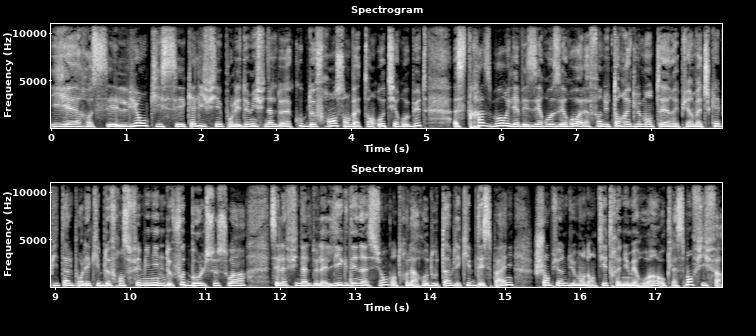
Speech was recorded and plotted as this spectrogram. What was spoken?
Hier, c'est Lyon qui s'est qualifié pour les demi-finales de la Coupe de France en battant au tir au but Strasbourg. Il y avait 0-0 à la fin du temps réglementaire. Et puis un match capital pour l'équipe de France féminine de football ce soir. C'est la finale de la Ligue des Nations contre la redoutable équipe d'Espagne, championne du monde en titre et numéro 1 au classement FIFA.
